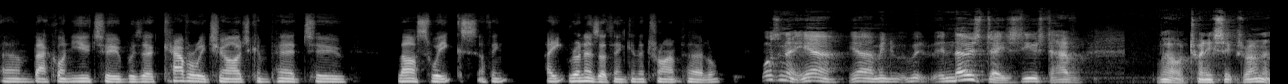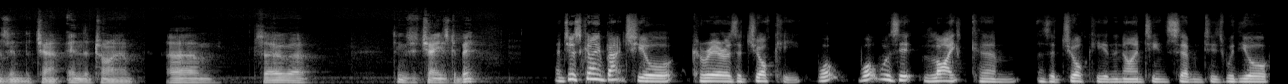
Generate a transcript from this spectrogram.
um, back on YouTube was a cavalry charge compared to last week's. I think eight runners. I think in the triumph hurdle. Wasn't it? Yeah, yeah. I mean, in those days, you used to have well, twenty six runners in the cha- in the Triumph. Um, so uh, things have changed a bit. And just going back to your career as a jockey, what what was it like um, as a jockey in the nineteen seventies with your,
